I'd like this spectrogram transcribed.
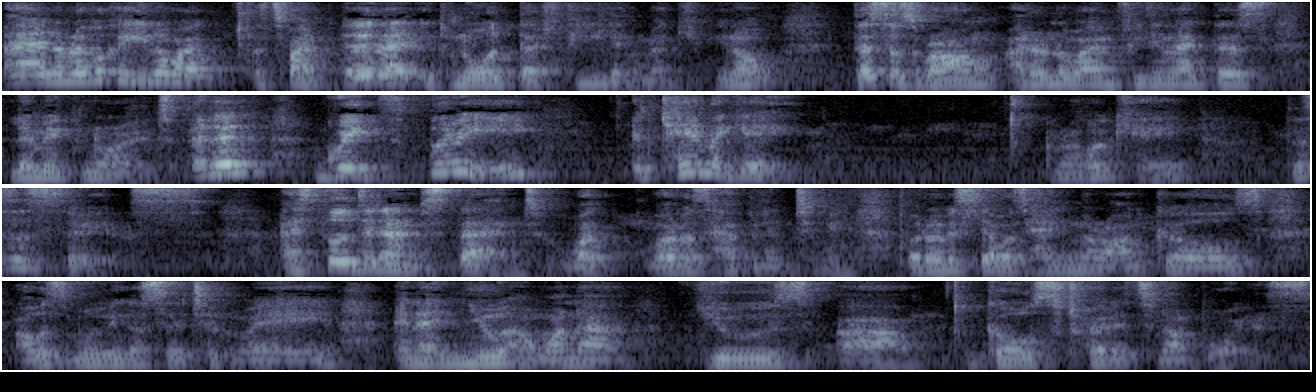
And i'm like okay you know what? It's fine. And then i ignored that feeling. I'm like you know this is wrong. I don't know why i'm feeling like this. Let me ignore it. And then grade three it came again. I'm like okay this is serious I still didn't understand what, what was happening to me. But obviously I was hanging around girls, I was moving a certain way, and I knew I wanna use um, girls' toilets, not boys.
